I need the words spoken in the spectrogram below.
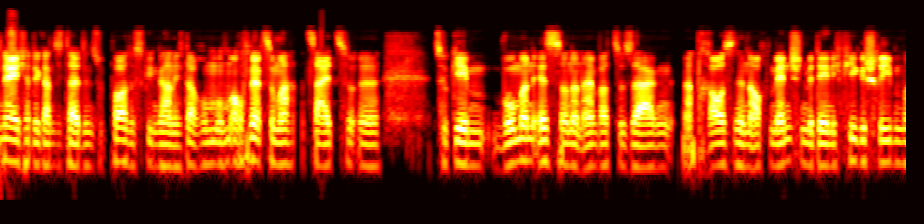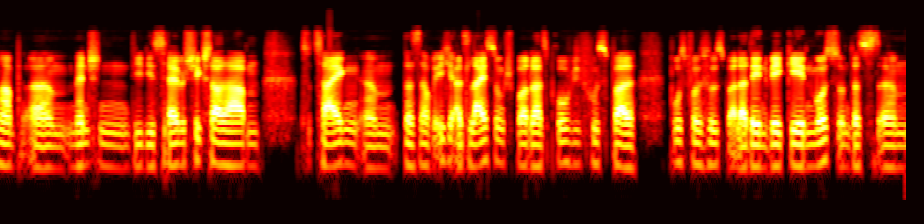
Nee, ich hatte die ganze Zeit den Support. Es ging gar nicht darum, um Aufmerksamkeit zu, äh, zu geben, wo man ist, sondern einfach zu sagen, nach draußen sind auch Menschen, mit denen ich viel geschrieben habe, ähm, Menschen, die dieselbe Schicksal haben, zu zeigen, ähm, dass auch ich als Leistungssportler, als Profifußball, Brustfußballer den Weg gehen muss und dass ähm,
